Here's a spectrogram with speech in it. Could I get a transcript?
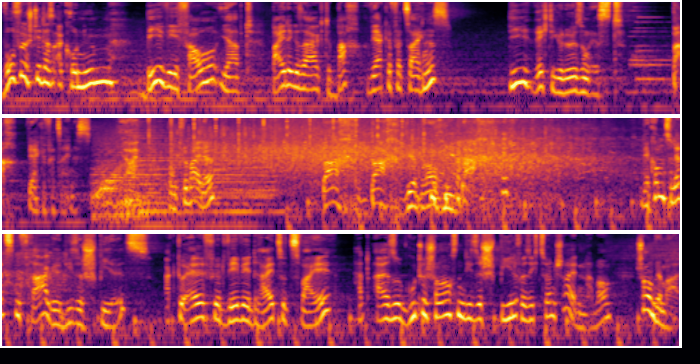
Wofür steht das Akronym BWV? Ihr habt beide gesagt Bach-Werkeverzeichnis. Die richtige Lösung ist Bach-Werkeverzeichnis. Ja. Punkt für beide. Bach, Bach, wir brauchen Bach. Wir kommen zur letzten Frage dieses Spiels. Aktuell führt WW 3 zu 2, hat also gute Chancen, dieses Spiel für sich zu entscheiden. Aber schauen wir mal.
